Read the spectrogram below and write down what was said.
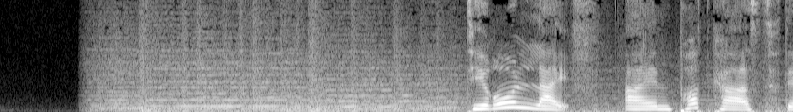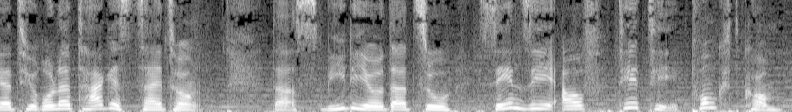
Tirol Live, ein Podcast der Tiroler Tageszeitung. Das Video dazu sehen Sie auf tt.com.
